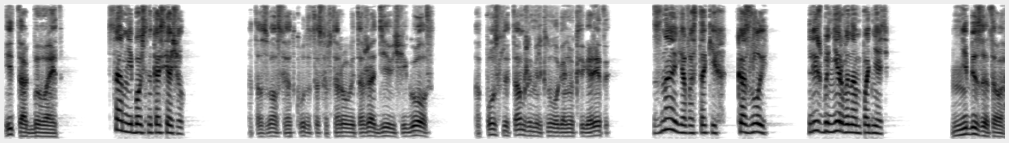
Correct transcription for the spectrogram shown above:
И так бывает. Сам, небось, накосячил. Отозвался откуда-то со второго этажа девичий голос, а после там же мелькнул огонек сигареты. Знаю я вас таких, козлы. Лишь бы нервы нам поднять. Не без этого,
